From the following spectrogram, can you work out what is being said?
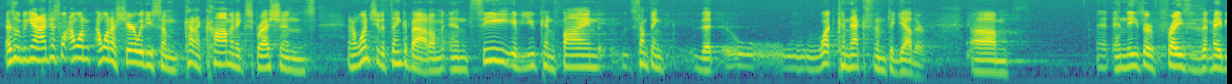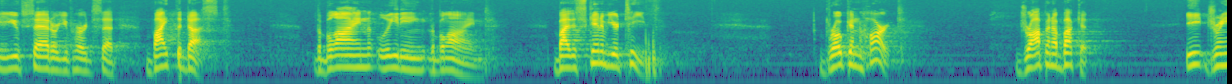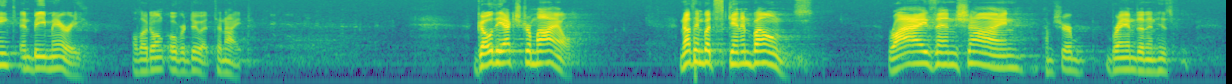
as we begin, I just want, I want, I want to share with you some kind of common expressions, and I want you to think about them and see if you can find something that what connects them together. Um, and, and these are phrases that maybe you've said or you've heard said. Bite the dust. The blind leading the blind, by the skin of your teeth, broken heart, drop in a bucket, eat, drink, and be merry. Although don't overdo it tonight. Go the extra mile. Nothing but skin and bones. Rise and shine. I'm sure Brandon and his,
